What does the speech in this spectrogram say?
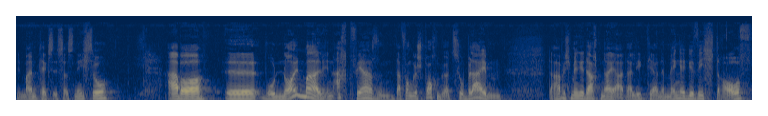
In meinem Text ist das nicht so. Aber äh, wo neunmal in acht Versen davon gesprochen wird, zu bleiben, da habe ich mir gedacht, naja, da liegt ja eine Menge Gewicht drauf.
